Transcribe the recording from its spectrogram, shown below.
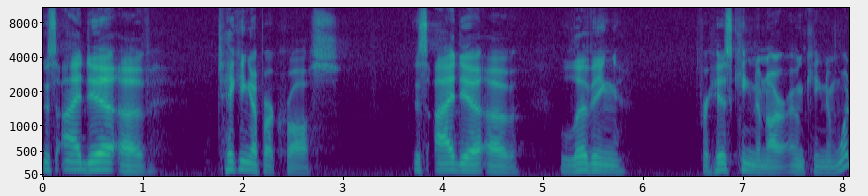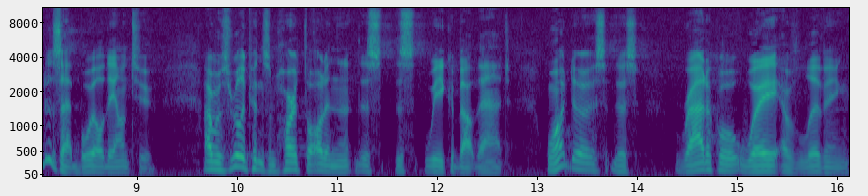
This idea of taking up our cross, this idea of living for His kingdom, not our own kingdom, what does that boil down to? I was really putting some hard thought in this, this week about that. What does this radical way of living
